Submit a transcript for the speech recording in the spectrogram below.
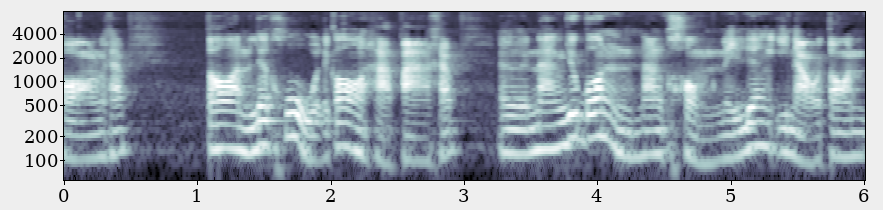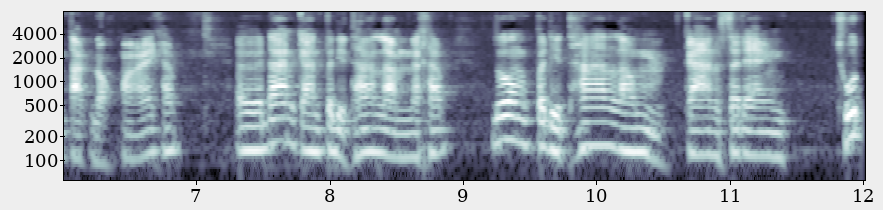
ทองนะครับ ตอนเลือกคู่แล้วก็หาปลาครับเออนางยุบนนางข่อมในเรื่องอีเหนาตอนตักดอกไม้ครับเออด้านการประดิษฐ์ท่ารำนะครับ ร่วมประดิษฐ์ท่ารำการแสดงชุด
